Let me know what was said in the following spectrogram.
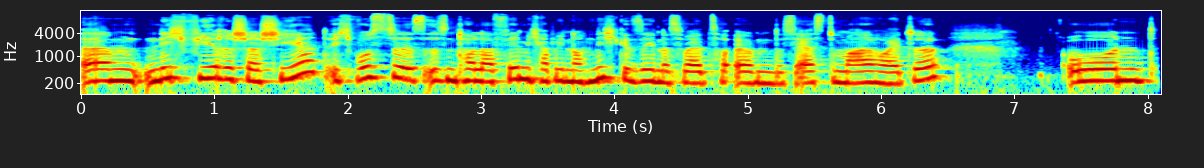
ähm, nicht viel recherchiert. Ich wusste, es ist ein toller Film. Ich habe ihn noch nicht gesehen. Das war jetzt ähm, das erste Mal heute. Und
